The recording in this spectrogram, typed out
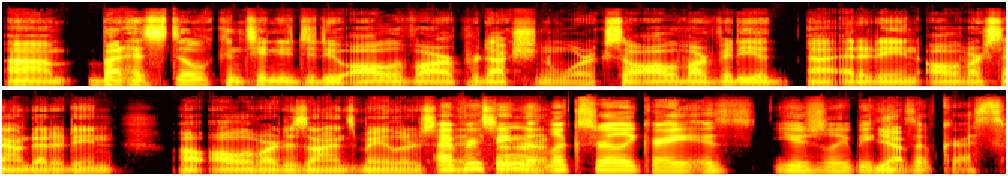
um, but has still continued to do all of our production work. So, all of our video uh, editing, all of our sound editing, uh, all of our designs, mailers, Everything that looks really great is usually because of Chris.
